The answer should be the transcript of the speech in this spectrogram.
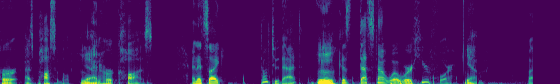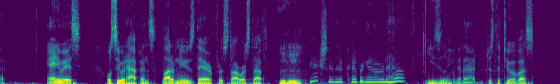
her as possible Yeah. and her cause and it's like don't do that. Mm-hmm. Because that's not what we're here for. Yeah. but, anyways, we'll see what happens. A lot of news there for Star Wars stuff. Mm-hmm. We actually ended up covering an hour and a half. Easily. Look at that, just the two of us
